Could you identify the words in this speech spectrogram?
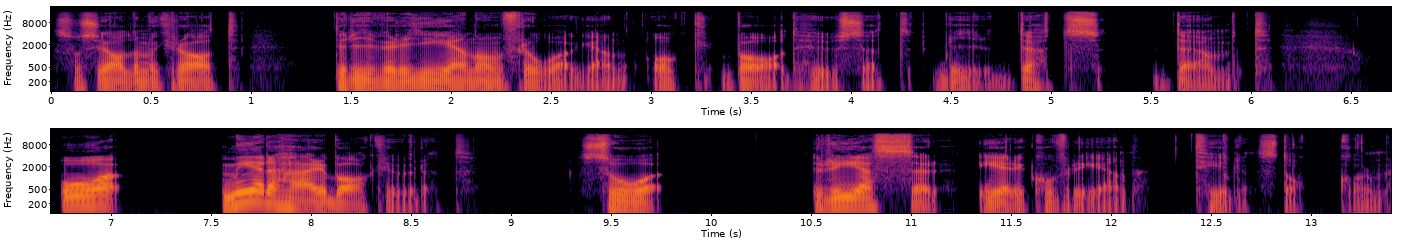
socialdemokrat, driver igenom frågan och badhuset blir dödsdömt. Och med det här i bakhuvudet så reser Erik Hofrén till Stockholm.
